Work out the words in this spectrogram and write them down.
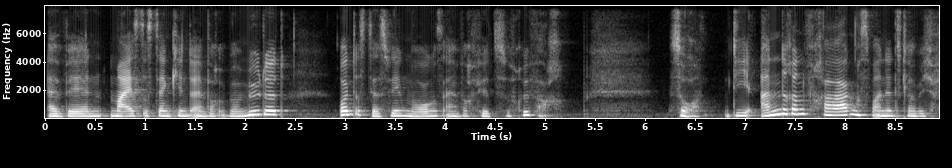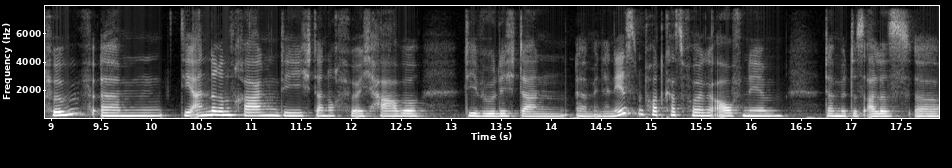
erwähnen. Meist ist dein Kind einfach übermüdet und ist deswegen morgens einfach viel zu früh wach. So, die anderen Fragen, es waren jetzt glaube ich fünf, ähm, die anderen Fragen, die ich dann noch für euch habe, die würde ich dann ähm, in der nächsten Podcast-Folge aufnehmen, damit das alles, äh,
